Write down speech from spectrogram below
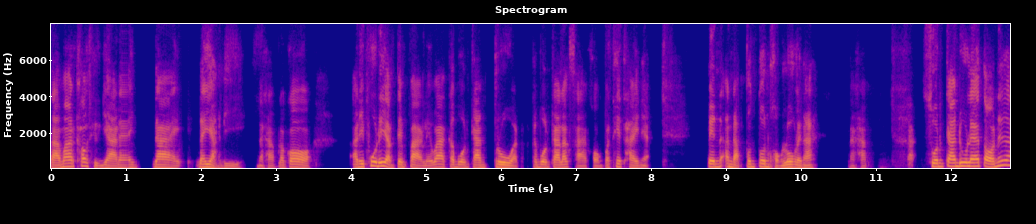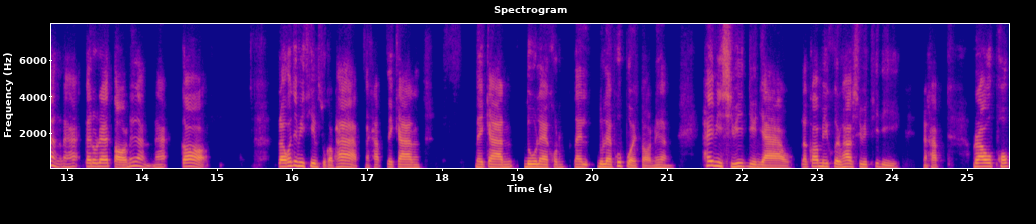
สามารถเข้าถึงยาได้ได้ได้อย่างดีนะครับ แล้วก็อันนี้พูดได้อย่างเต็มปากเลยว่ากระบวนการตรวจกระบวนการรักษาของประเทศไทยเนี่ยเป็นอันดับต้นๆของโลกเลยนะนะครับ ส่วนการดูแลต่อเนื่องนะฮะการดูแลต่อเนื่องนะฮะก็เราก็จะมีทีมสุขภาพนะครับ ในการในการดูแลคนในดูแลผู้ป่วยต่อเนื่อง ให้มีชีวิตยืนยาว แล้วก็มีคุณภาพชีวิตที่ดีนะครับ เราพบ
